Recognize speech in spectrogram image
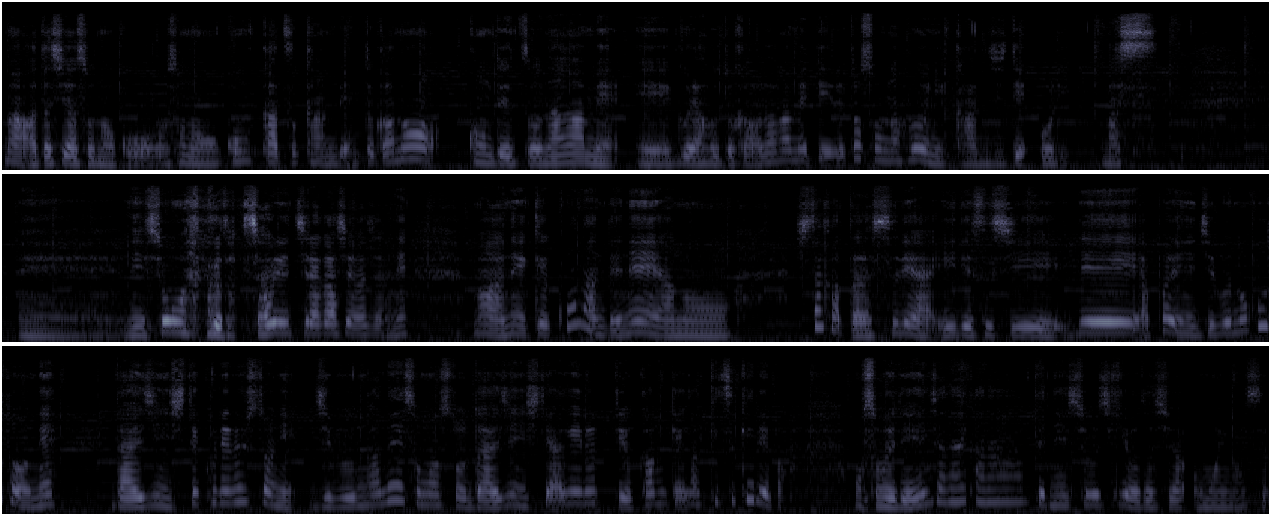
まあ私はそのこうその婚活関連とかのコンテンツを眺め、えーグラフとかを眺めているとそんな風に感じております。えーね、しょうもないこと喋り散らかしましたね。まあね結婚なんてねあのしたかったらすりゃいいですしでやっぱりね自分のことをね大事にしてくれる人に自分がねその人を大事にしてあげるっていう関係が築ければもうそれでいいんじゃないかなってね正直私は思います。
